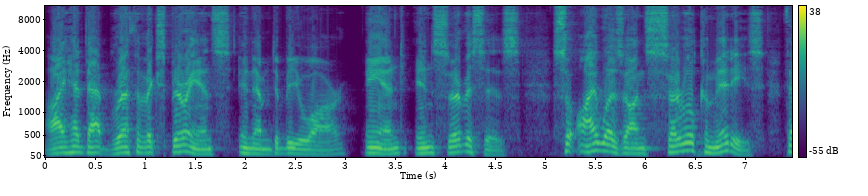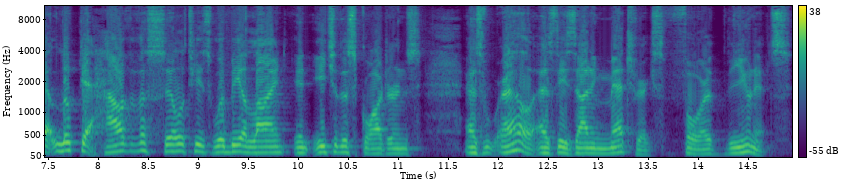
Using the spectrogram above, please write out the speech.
I had that breadth of experience in MWR and in services. So I was on several committees that looked at how the facilities would be aligned in each of the squadrons, as well as designing metrics for the units.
